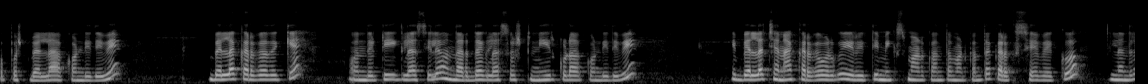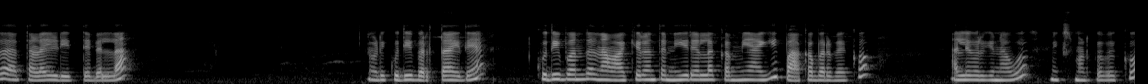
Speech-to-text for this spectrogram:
ಕಪ್ಪಷ್ಟು ಬೆಲ್ಲ ಹಾಕ್ಕೊಂಡಿದ್ದೀವಿ ಬೆಲ್ಲ ಕರಗೋದಕ್ಕೆ ಒಂದು ಟೀ ಗ್ಲಾಸ್ ಇಲ್ಲ, ಒಂದು ಅರ್ಧ ಗ್ಲಾಸಷ್ಟು ನೀರು ಕೂಡ ಹಾಕ್ಕೊಂಡಿದ್ದೀವಿ ಈ ಬೆಲ್ಲ ಚೆನ್ನಾಗಿ ಕರಗೋವರೆಗೂ ಈ ರೀತಿ ಮಿಕ್ಸ್ ಮಾಡ್ಕೊತ ಮಾಡ್ಕೊತ ಕರಗಿಸೇಬೇಕು ಇಲ್ಲಾಂದ್ರೆ ತಳ ಹಿಡಿಯುತ್ತೆ ಬೆಲ್ಲ. ನೋಡಿ ಕುದಿ ಬರ್ತಾ ಇದೆ. ಕುದಿ ಬಂದು ನಾವು ಹಾಕಿರೋಂಥ ನೀರೆಲ್ಲ ಕಮ್ಮಿಯಾಗಿ ಪಾಕ ಬರಬೇಕು. ಅಲ್ಲಿವರೆಗೆ ನಾವು ಮಿಕ್ಸ್ ಮಾಡ್ಕೋಬೇಕು.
